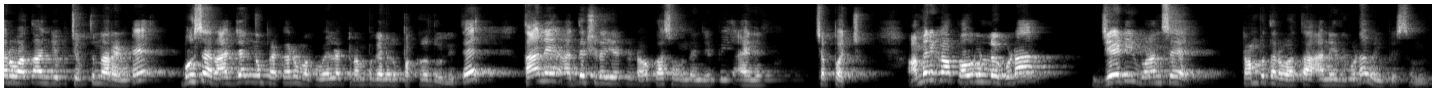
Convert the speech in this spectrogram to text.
తర్వాత అని చెప్పి చెప్తున్నారంటే బహుశా రాజ్యాంగం ప్రకారం ఒకవేళ ట్రంప్ కనుక పక్కకు దూలితే తానే అధ్యక్షుడు అయ్యేటువంటి అవకాశం ఉందని చెప్పి ఆయన చెప్పొచ్చు. అమెరికా పౌరుల్లో కూడా జేడీ వాన్సే ట్రంప్ తర్వాత అనేది కూడా వినిపిస్తుంది.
